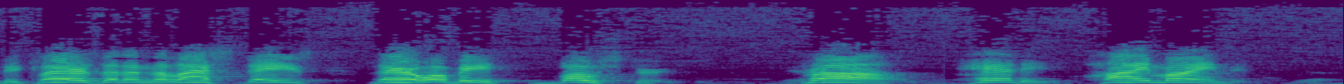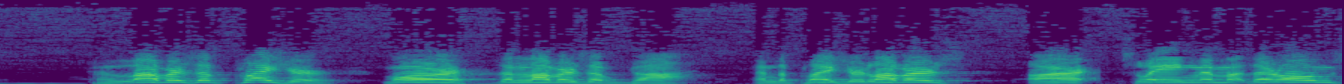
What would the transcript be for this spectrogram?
declares that in the last days there will be boasters, proud, heady, high-minded, lovers of pleasure more than lovers of God. And the pleasure lovers are slaying them their own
